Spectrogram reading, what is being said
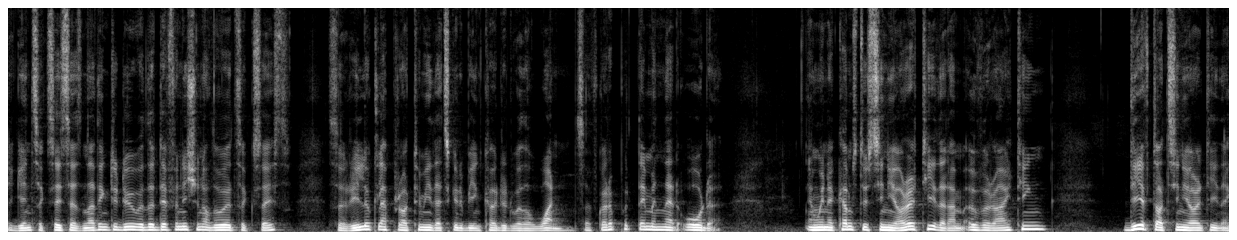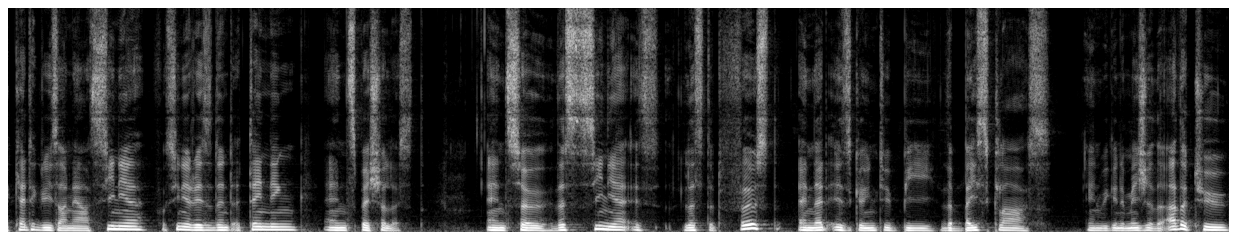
Again, success has nothing to do with the definition of the word success. So relook laparotomy, that's going to be encoded with a 1. So I've got to put them in that order. And when it comes to seniority that I'm overwriting, df.seniority, the categories are now senior, for senior resident, attending, and specialist. And so this senior is listed first, and that is going to be the base class. And we're going to measure the other two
